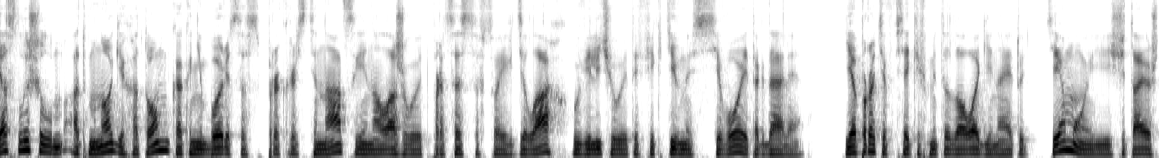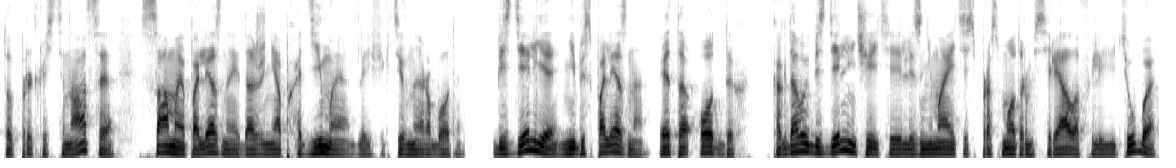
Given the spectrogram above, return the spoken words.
Я слышал от многих о том, как они борются с прокрастинацией, налаживают процессы в своих делах, увеличивают эффективность всего и так далее. Я против всяких методологий на эту тему и считаю, что прокрастинация самая полезная и даже необходимая для эффективной работы. Безделье не бесполезно, это отдых. Когда вы бездельничаете или занимаетесь просмотром сериалов или ютуба,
